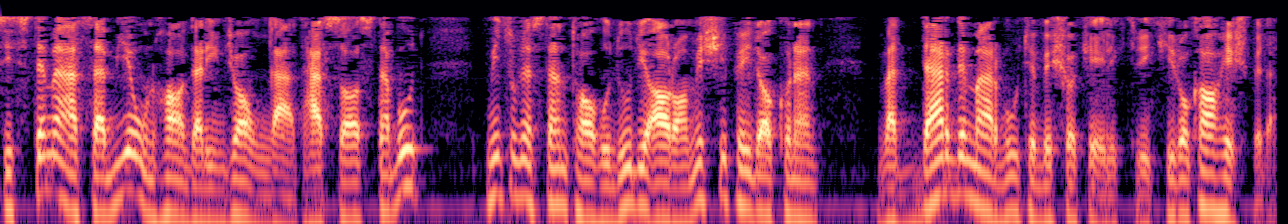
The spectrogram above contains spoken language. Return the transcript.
سیستم عصبی اونها در اینجا اونقدر حساس نبود می‌تونستن تا حدودی آرامشی پیدا کنند و درد مربوط به شوک الکتریکی رو کاهش بدن.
